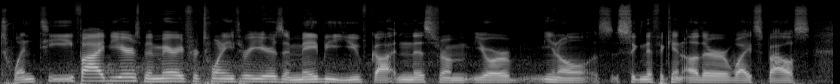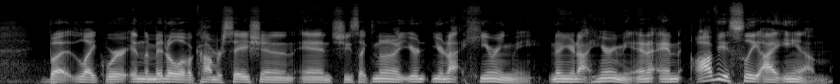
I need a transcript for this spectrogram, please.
25 years, been married for 23 years, and maybe you've gotten this from your, you know, significant other, wife, spouse. But like we're in the middle of a conversation, and she's like, "No, no, you're you're not hearing me. No, you're not hearing me." And and obviously I am.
